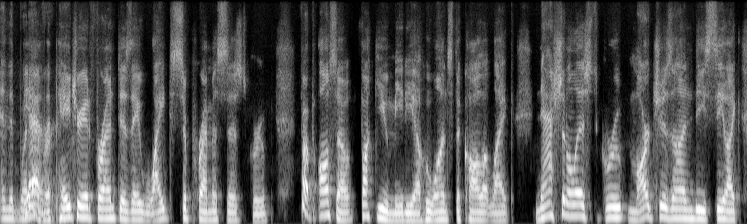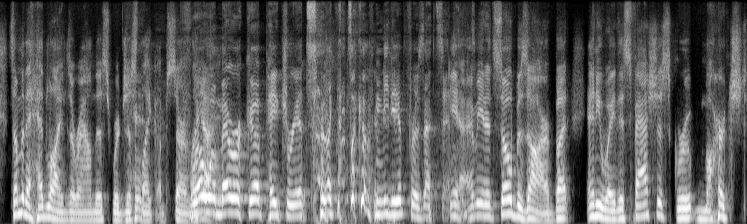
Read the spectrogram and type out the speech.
and the, whatever. Yeah, the Patriot Front is a white supremacist group. But also, fuck you, media, who wants to call it like nationalist group marches on DC. Like some of the headlines around this were just like absurd. Pro like, America patriots. like that's like how the media presents it. Yeah, I mean it's so bizarre. But anyway, this fascist group marched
